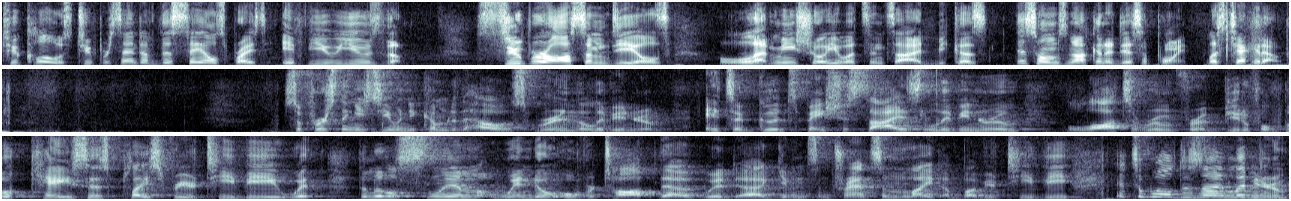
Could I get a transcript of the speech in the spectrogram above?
to close 2% of the sales price if you use them. Super awesome deals. Let me show you what's inside because this home's not going to disappoint. Let's check it out. So first thing you see when you come to the house, we're in the living room. It's a good spacious sized living room lots of room for beautiful bookcases, place for your TV with the little slim window over top that would uh, give in some transom light above your TV. It's a well-designed living room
